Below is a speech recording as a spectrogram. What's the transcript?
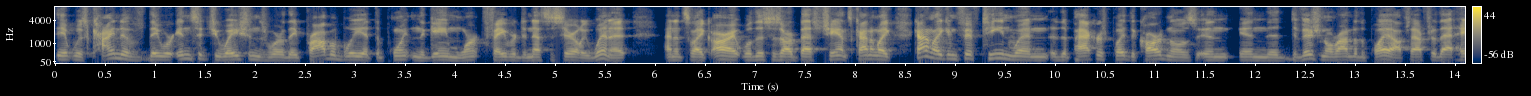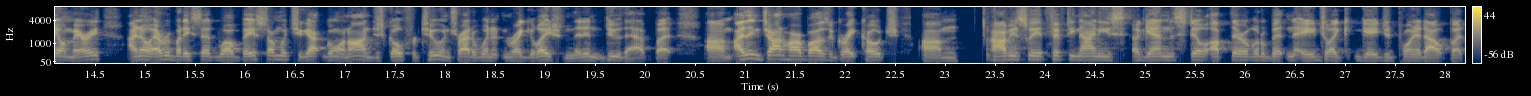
it was kind of they were in situations where they probably at the point in the game weren't favored to necessarily win it and it's like all right well this is our best chance. Kind of like kind of like in 15 when the packers played the cardinals in in the divisional round of the playoffs after that hail mary. I know everybody said well based on what you got going on just go for two and try to win it in regulation. They didn't do that but um, i think john harbaugh is a great coach. Um, Obviously, at 59, he's again still up there a little bit in age, like Gage had pointed out. But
